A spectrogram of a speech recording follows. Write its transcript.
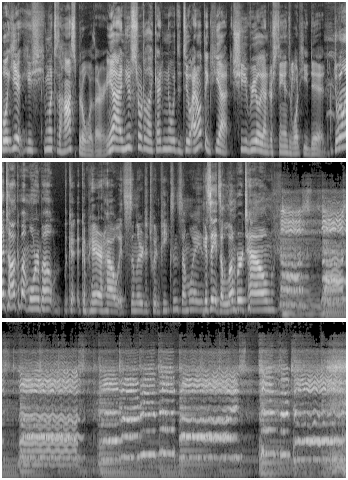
Well, yeah, he, he went to the hospital with her. Yeah, and he was sort of like, I didn't know what to do. I don't think, yeah, she really understands what he did. Do we want to talk about more about c- compare how it's similar to Twin Peaks in some ways? You can say it's a lumber town. Lost, lost, lost, hammer in the pines, lumber town.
